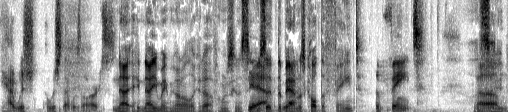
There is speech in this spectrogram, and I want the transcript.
yeah, I wish I wish that was ours. Now now you make me want to look it up. I'm just going to see. you said the band yeah. was called The Faint. The faint. Let's see. Um,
